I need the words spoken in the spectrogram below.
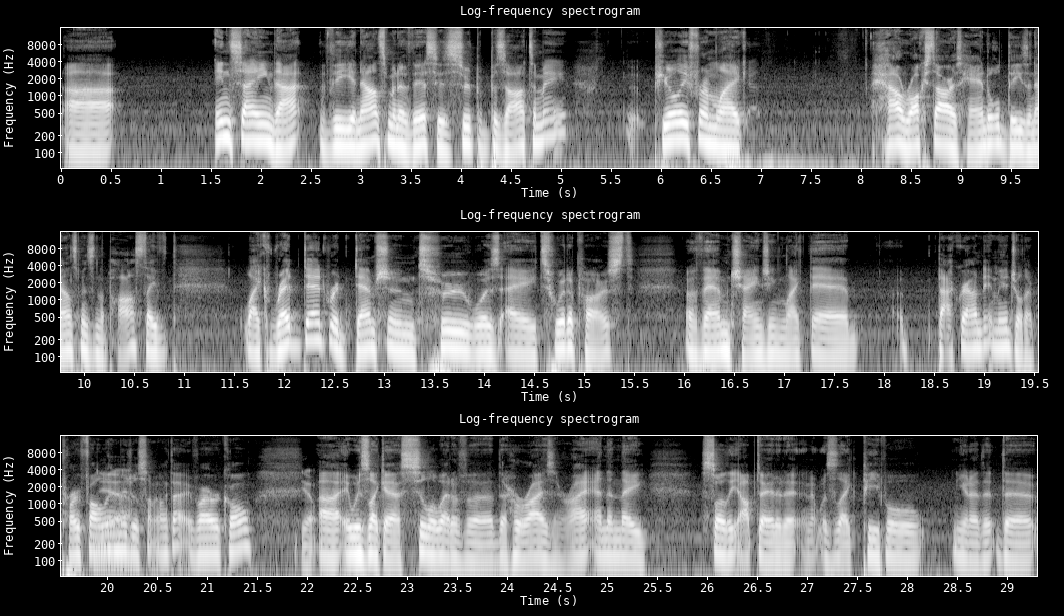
Uh, in saying that, the announcement of this is super bizarre to me, purely from like how Rockstar has handled these announcements in the past. They've like Red Dead Redemption 2 was a Twitter post of them changing like their background image or their profile Yeah. image or something like that, if I recall. Yep. Uh, it was like a silhouette of uh, the horizon, right? And then they slowly updated it, and it was like people, you know, the the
